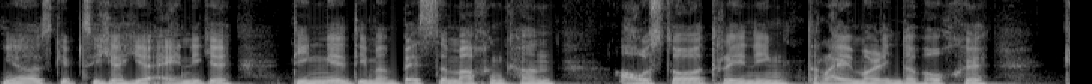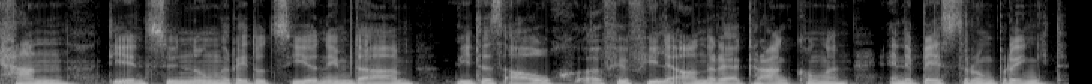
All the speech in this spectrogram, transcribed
Ja, es gibt sicher hier einige Dinge, die man besser machen kann. Ausdauertraining dreimal in der Woche kann die Entzündung reduzieren im Darm, wie das auch äh, für viele andere Erkrankungen eine Besserung bringt.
